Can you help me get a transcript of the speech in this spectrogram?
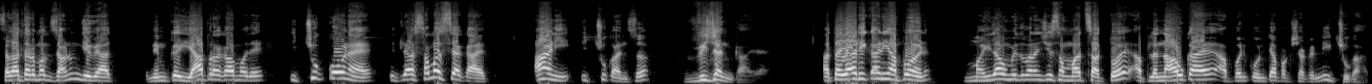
चला तर मग जाणून घेऊयात नेमकं या प्रकारामध्ये इच्छुक कोण आहे तिथल्या समस्या काय आहेत आणि इच्छुकांचं विजन काय आहे. आता या ठिकाणी आपण महिला उमेदवारांशी संवाद साधतोय. आपलं नाव काय आहे? आपण कोणत्या पक्षाकडनं इच्छुक आहात?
